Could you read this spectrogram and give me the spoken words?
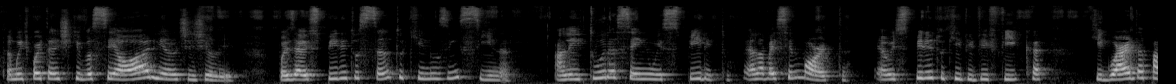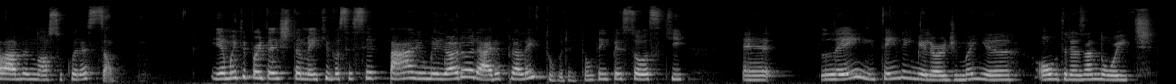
Então é muito importante que você ore antes de ler, pois é o Espírito Santo que nos ensina. A leitura sem o Espírito, ela vai ser morta. É o Espírito que vivifica, que guarda a palavra no nosso coração. E é muito importante também que você separe o melhor horário para leitura. Então, tem pessoas que é, leem e entendem melhor de manhã, outras à noite.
